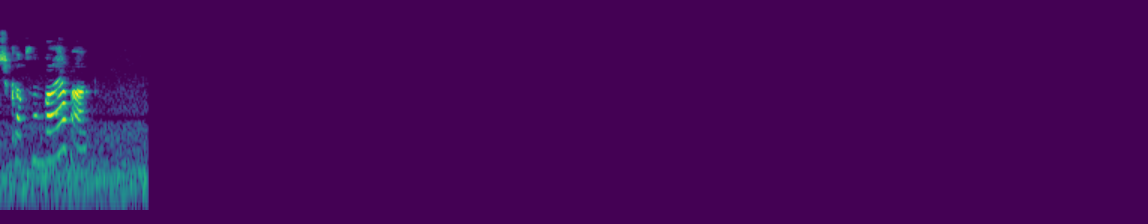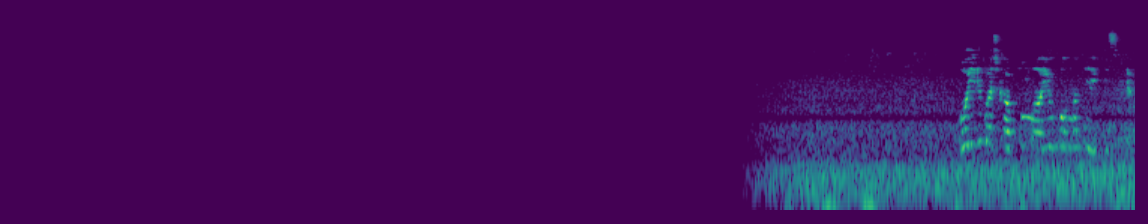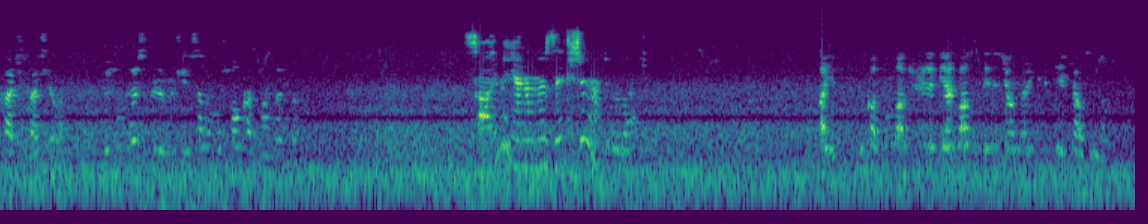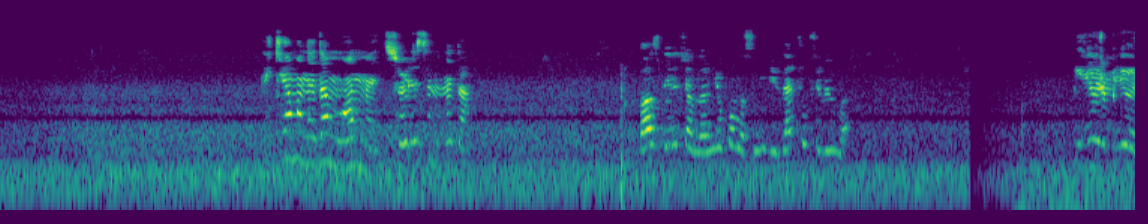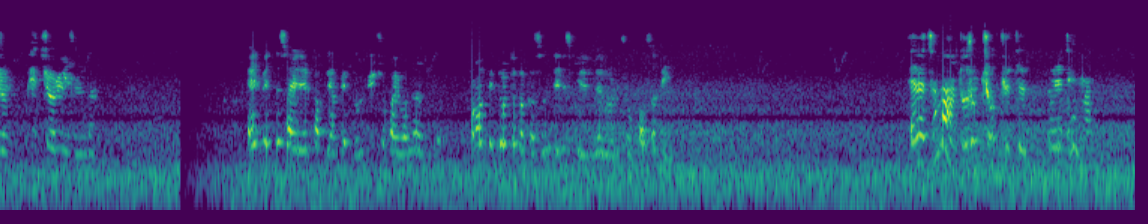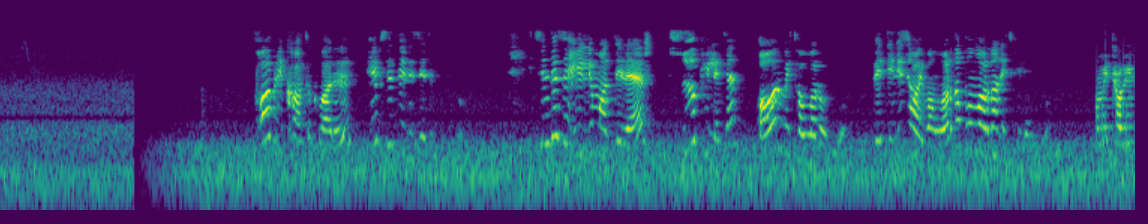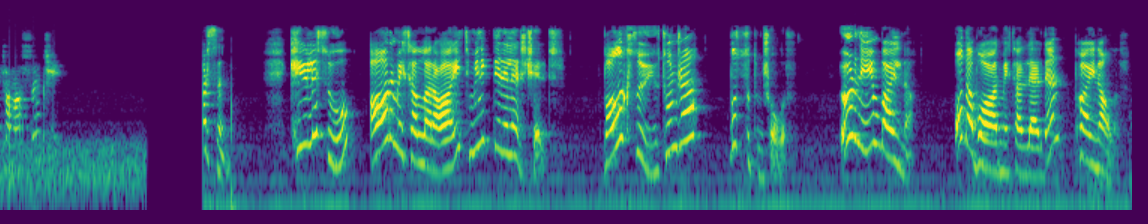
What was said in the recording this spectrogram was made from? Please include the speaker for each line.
Speaker 1: Şu kaplumbağaya bak.
Speaker 2: O iri baş kaplumbağa yok olma tehlikesiyle karşı karşıyalar. Gözün hırs bürümüş insanoğlu son katmanlarında.
Speaker 1: Sahi mi? Yani onları zevk için mi öldürüyorlar?
Speaker 2: Hayır, bu kaplumbağa türüyle diğer bazı deniz canlıları gibi tehlike altında.
Speaker 1: Peki ama neden Muhammed? Söylesene neden?
Speaker 2: Bazı deniz canlılarının yok olmasının birden çok sebebi var.
Speaker 1: Biliyorum biliyorum. Petrol yüzünden.
Speaker 2: Elbette sayıları kaplayan petrol birçok hayvanı öldürdü. Ama petrol tabakasının deniz kirliliğine rolü çok fazla değil.
Speaker 1: Evet ama durum çok kötü. Öyle değil mi?
Speaker 3: Fabrika atıkları hepsi denize dökülüyor. İçinde zehirli maddeler suyu kirleten ağır metaller oluyor. Ve deniz hayvanları da bunlardan etkileniyor.
Speaker 1: Metal yutamazsın ki.
Speaker 3: Varsın. Kirli su ağır metallere ait minik dereler içerir. Balık suyu yutunca buz tutmuş olur. Örneğin balina. O da bu ağır metallerden payını alır.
